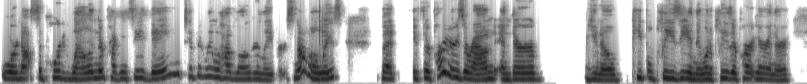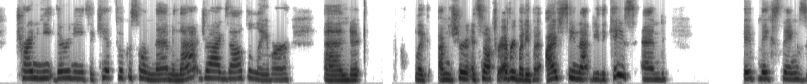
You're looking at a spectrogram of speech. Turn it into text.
or not supported well in their pregnancy, they typically will have longer labors. Not always, but if their partner is around and they're, you know, people pleasy and they want to please their partner and they're trying to meet their needs, they can't focus on them, and that drags out the labor. And like I'm sure it's not for everybody, but I've seen that be the case, and it makes things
